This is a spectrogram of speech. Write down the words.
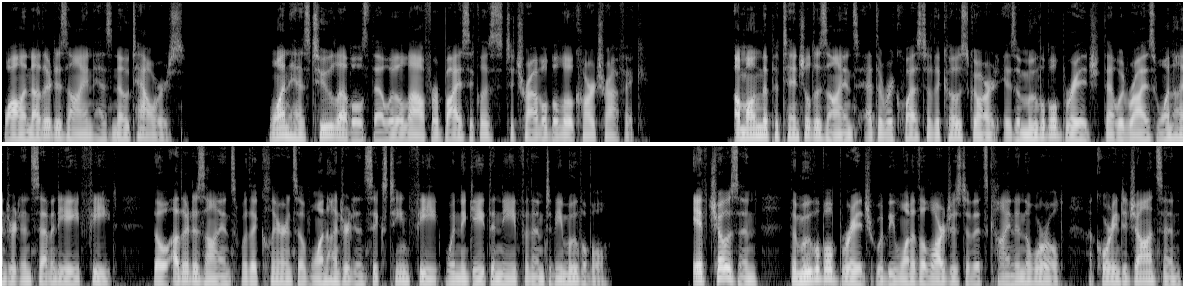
while another design has no towers. One has two levels that would allow for bicyclists to travel below car traffic. Among the potential designs at the request of the Coast Guard is a movable bridge that would rise 178 feet, though other designs with a clearance of 116 feet would negate the need for them to be movable. If chosen, the movable bridge would be one of the largest of its kind in the world, according to Johnson,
